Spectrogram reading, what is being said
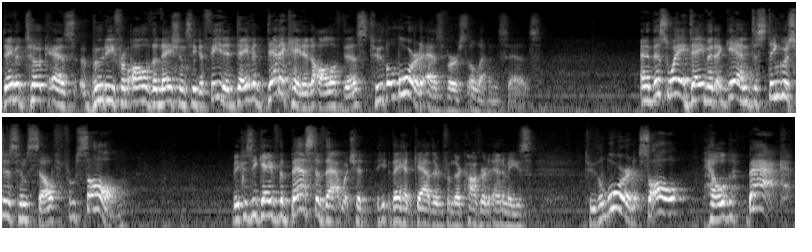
David took as booty from all of the nations he defeated. David dedicated all of this to the Lord, as verse 11 says. And in this way, David again distinguishes himself from Saul because he gave the best of that which had, they had gathered from their conquered enemies to the Lord. Saul held back.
